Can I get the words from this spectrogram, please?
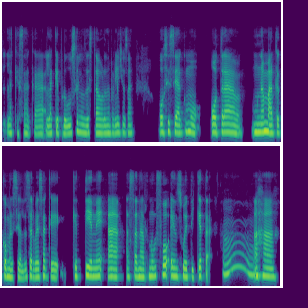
la que saca, la que producen los de esta orden religiosa, o si sea como otra, una marca comercial de cerveza que, que tiene a, San Arnulfo en su etiqueta. Oh, Ajá.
